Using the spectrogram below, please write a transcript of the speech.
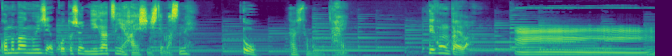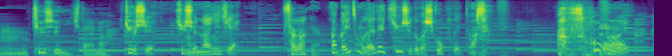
この番組じゃ今年の2月に配信してますね。大したもんだ。で、今回は、うーん。九州に行きたいな。九州、九州何県、佐賀県。なんかいつも大体九州とか四国とか言ってますよ。あそう、はい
